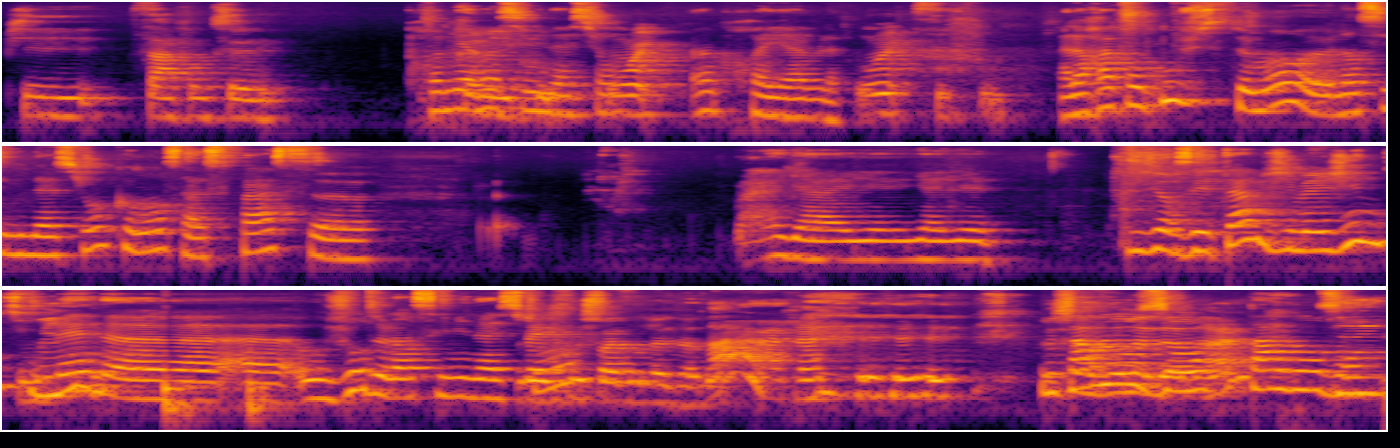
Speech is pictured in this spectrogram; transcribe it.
Puis ça a fonctionné. Première insémination. Ouais. Incroyable. Ouais, c'est fou. Alors raconte-nous justement euh, l'insémination, comment ça se passe. Euh, bah, il y, a, plusieurs étapes, j'imagine, qui mènent euh, au jour de l'insémination. Ben, il faut choisir le donneur. parlons-en. Parlons-en.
